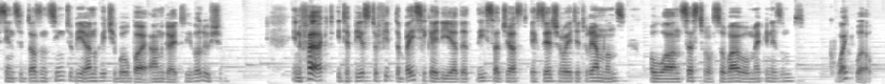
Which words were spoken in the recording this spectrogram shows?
since it doesn't seem to be unreachable by unguided evolution. In fact, it appears to fit the basic idea that these are just exaggerated remnants of our ancestral survival mechanisms quite well.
